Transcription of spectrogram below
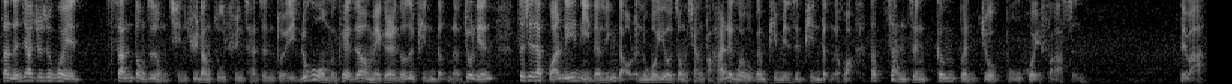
但人家就是会。煽动这种情绪，让族群产生对立。如果我们可以知道每个人都是平等的，就连这些在管理你的领导人，如果也有这种想法，他认为我跟平民是平等的话，那战争根本就不会发生，对吧？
